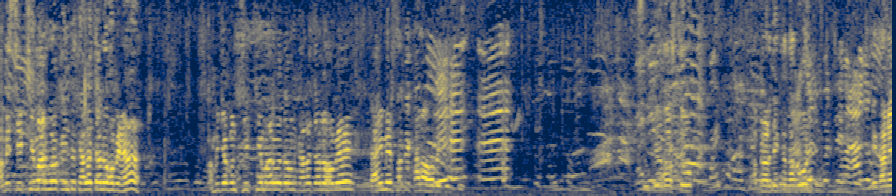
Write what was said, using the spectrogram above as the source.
আমি সিটটি মারবো, কিন্তু খেলা চালু হবে হ্যাঁ? আমি যখন সিটটি মারবো, তখন খেলা চালু হবে। টাইমের সাথে খেলা হবে আপনারা দেখতে থাকুন, এখানে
